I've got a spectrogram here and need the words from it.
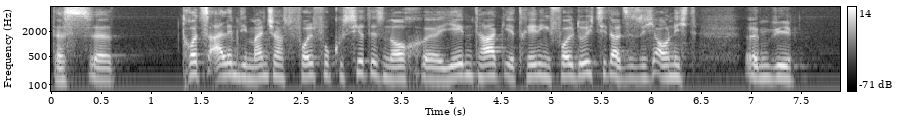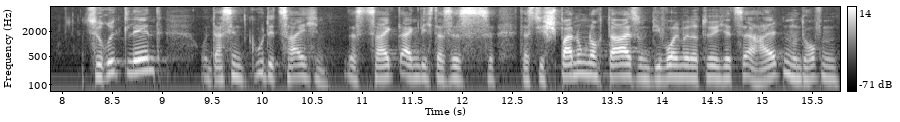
dass äh, trotz allem die Mannschaft voll fokussiert ist und auch äh, jeden Tag ihr Training voll durchzieht, also sich auch nicht irgendwie zurücklehnt. Und das sind gute Zeichen. Das zeigt eigentlich, dass, es, dass die Spannung noch da ist und die wollen wir natürlich jetzt erhalten und hoffen,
